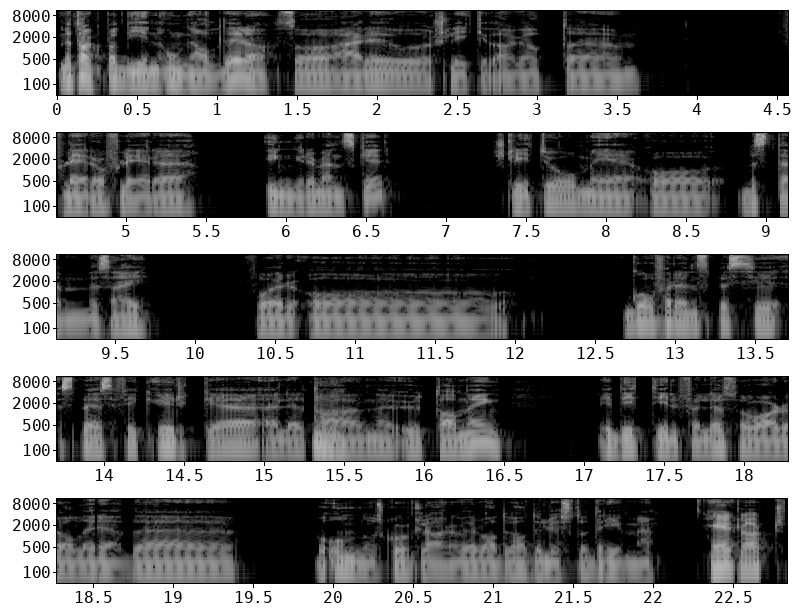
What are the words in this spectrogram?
med tanke på din unge alder, da, så er det jo slik i dag at uh, flere og flere yngre mennesker sliter jo med å bestemme seg for å gå for en spesifikk yrke eller ta en utdanning. I ditt tilfelle så var du allerede på ungdomsskolen klar over hva du hadde lyst til å drive med. Helt klart.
